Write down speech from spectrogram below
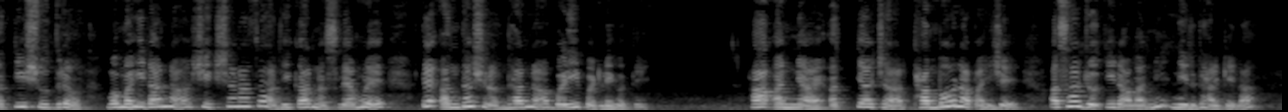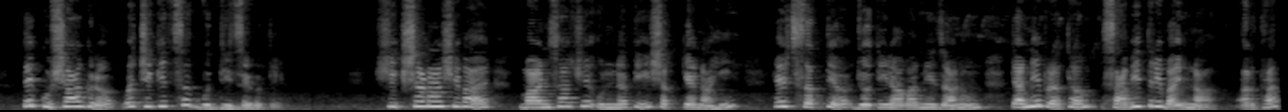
अतिशूद्र व महिलांना शिक्षणाचा अधिकार नसल्यामुळे ते अंधश्रद्धांना बळी पडले होते. हा अन्याय अत्याचार थांबवला पाहिजे असा ज्योतिरावांनी निर्धार केला. ते कुशाग्र व चिकित्सक बुद्धीचे होते. शिक्षणाशिवाय माणसाची उन्नती शक्य नाही हे सत्य ज्योतिरावांनी जाणून त्यांनी प्रथम सावित्रीबाईंना अर्थात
